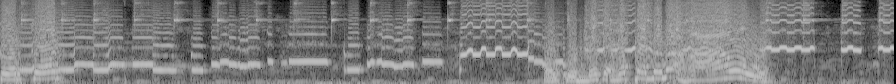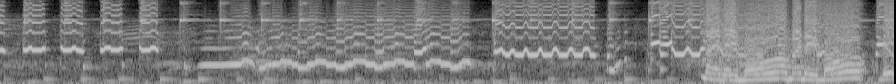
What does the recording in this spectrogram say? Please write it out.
กดกด อบอุ่นเหลือเกินครับเป็นไปว่าหาวไม่ได้โมไม่ได้โมนี่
